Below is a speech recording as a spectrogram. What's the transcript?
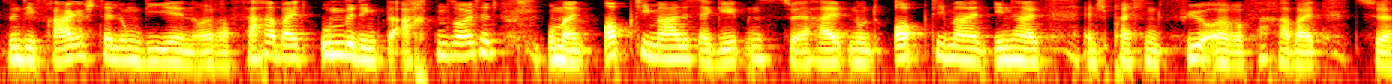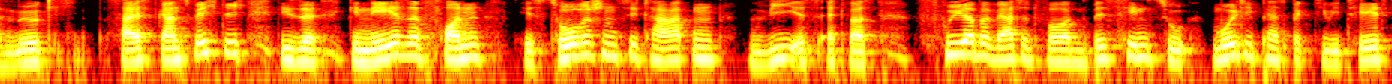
sind die Fragestellungen, die ihr in eurer Facharbeit unbedingt beachten solltet, um ein optimales Ergebnis Ergebnis zu erhalten und optimalen Inhalt entsprechend für eure Facharbeit zu ermöglichen. Das heißt, ganz wichtig, diese Genese von historischen Zitaten, wie ist etwas früher bewertet worden, bis hin zu Multiperspektivität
